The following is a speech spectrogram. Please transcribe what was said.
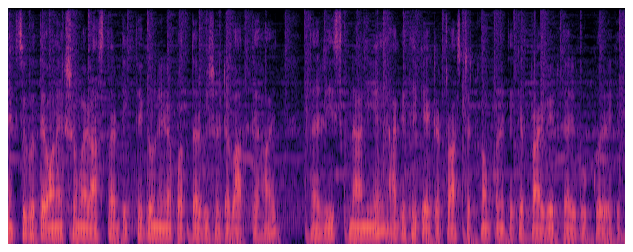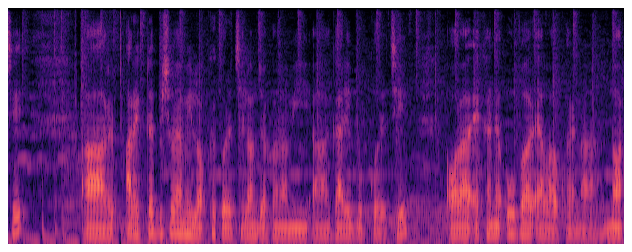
মেক্সিকোতে অনেক সময় রাস্তার দিক থেকেও নিরাপত্তার বিষয়টা ভাবতে হয়। তাই রিস্ক না নিয়ে আগে থেকে একটা ট্রাস্টেড কোম্পানি থেকে প্রাইভেট গাড়ি বুক করে রেখেছি। আর আরেকটা বিষয় আমি লক্ষ্য করেছিলাম যখন আমি গাড়ি বুক করেছি। ওরা এখানে উবার অ্যালাউ করে না। Not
